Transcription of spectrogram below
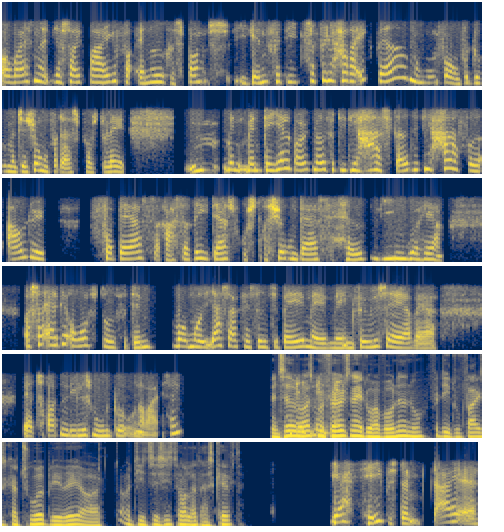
Og hvor jeg, sådan, at jeg så ikke bare ikke får andet respons igen, fordi selvfølgelig har der ikke været nogen form for dokumentation for deres postulat. Men, men det hjælper jo ikke noget, fordi de har skrevet det. De har fået afløb for deres raseri, deres frustration, deres had lige nu og her. Og så er det overstået for dem. Hvorimod jeg så kan sidde tilbage med, med en følelse af at være, være trådt en lille smule på undervejs. Ikke? Men sidder men, du også men, med følelsen af, at du har vundet nu, fordi du faktisk har turet blive ved, og, og de til sidst holder deres kæft? Ja, helt bestemt. Jeg er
